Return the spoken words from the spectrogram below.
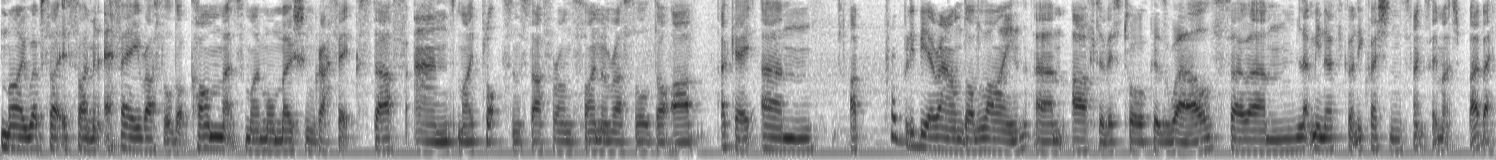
my website is simonfarussell.com. That's for my more motion graphic stuff, and my plots and stuff are on simonrussell.art. Okay, um, I'll probably be around online um, after this talk as well. So um, let me know if you've got any questions. Thanks so much. Bye bye.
